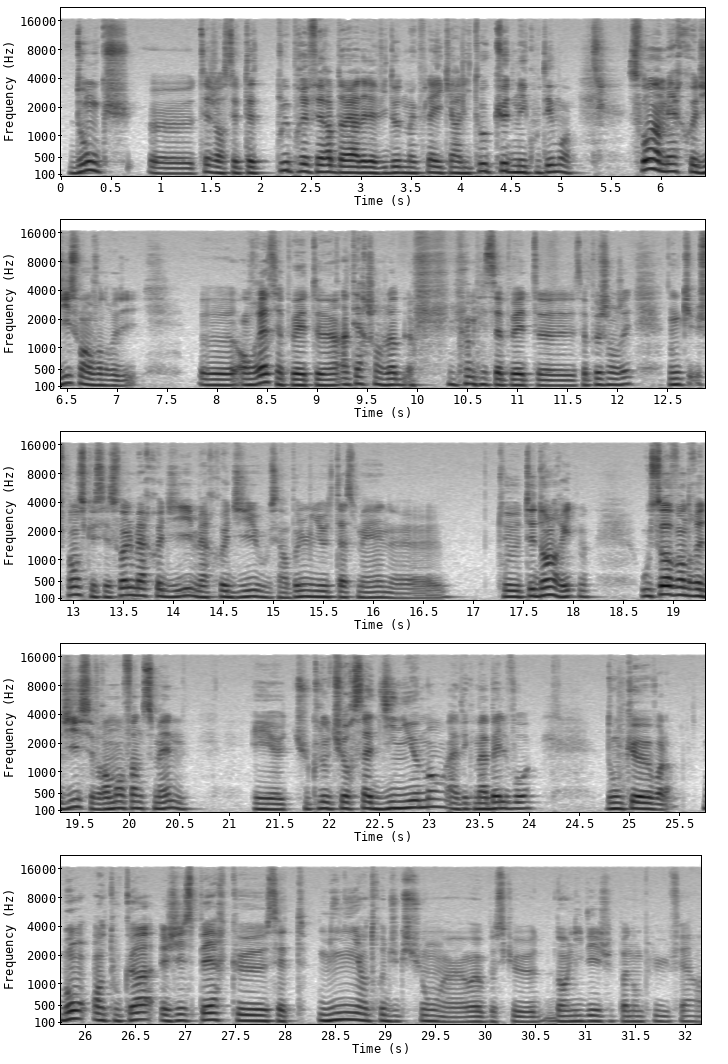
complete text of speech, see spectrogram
Donc, euh, tu sais, genre, c'est peut-être plus préférable de regarder la vidéo de McFly et Carlito que de m'écouter moi. Soit un mercredi, soit un vendredi. Euh, en vrai, ça peut être euh, interchangeable, mais ça peut être, euh, ça peut changer. Donc, je pense que c'est soit le mercredi, mercredi où c'est un peu le milieu de ta semaine, t'es dans le rythme, ou soit vendredi, c'est vraiment fin de semaine et tu clôtures ça dignement avec ma belle voix. Donc voilà. Bon, en tout cas, j'espère que cette mini introduction, parce que dans l'idée, je vais pas non plus faire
